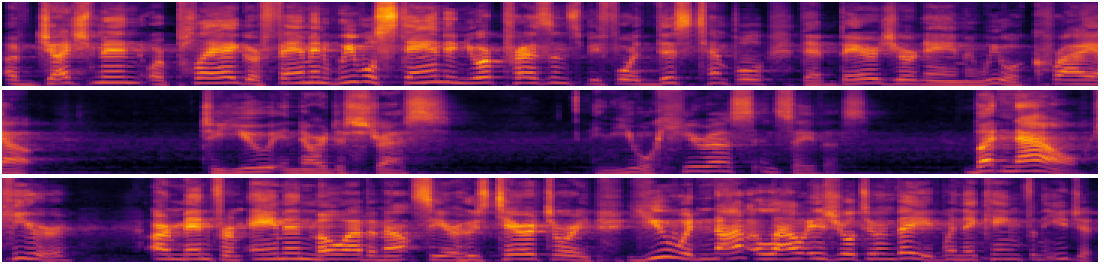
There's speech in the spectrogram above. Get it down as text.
of judgment or plague or famine, we will stand in your presence before this temple that bears your name, and we will cry out to you in our distress, and you will hear us and save us. But now, here are men from Ammon, Moab, and Mount Seir, whose territory you would not allow Israel to invade when they came from Egypt.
